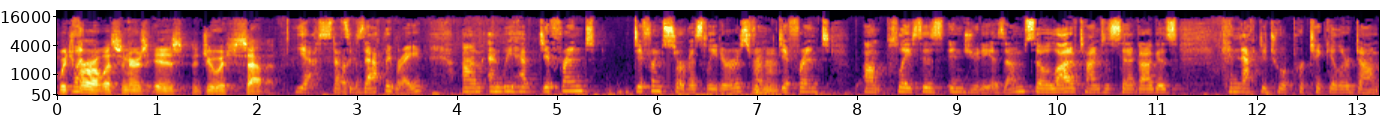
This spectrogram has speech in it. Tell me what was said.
Which but- for our listeners is the Jewish Sabbath. Yes, that's exactly right. Um, and we have different different service leaders from Mm-hmm. different um, places in Judaism. So a lot of times the synagogue is connected to a particular dom-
